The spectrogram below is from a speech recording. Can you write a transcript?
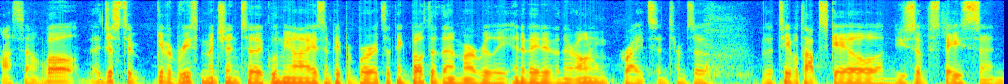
awesome. Well, just to give a brief mention to Gloomy Eyes and Paper Birds, I think both of them are really innovative in their own rights in terms of the tabletop scale and use of space and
